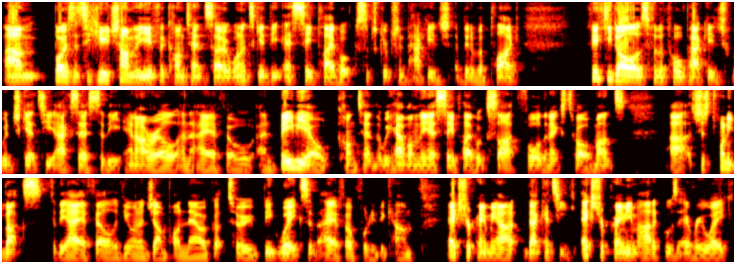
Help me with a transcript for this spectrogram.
Um, boys, it's a huge time of the year for the content, so wanted to give the SC Playbook subscription package a bit of a plug. $50 for the pool package, which gets you access to the NRL and AFL and BBL content that we have on the SC Playbook site for the next 12 months. Uh, it's just 20 bucks for the AFL if you want to jump on now. We've got two big weeks of AFL footy to come. Extra premium that gets you extra premium articles every week.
